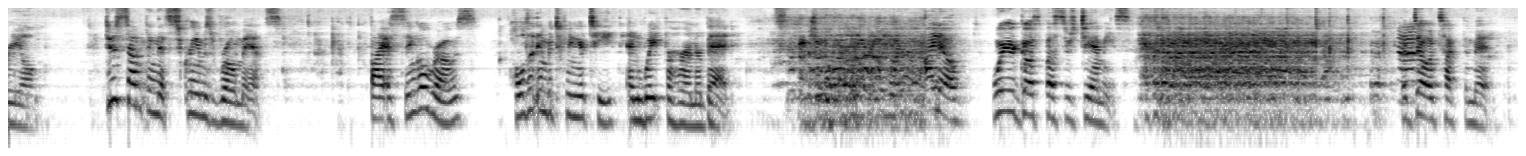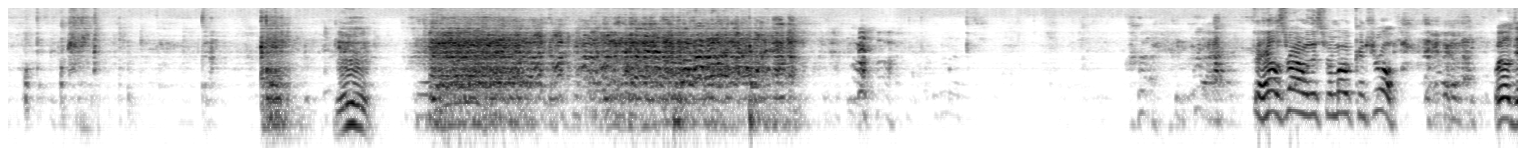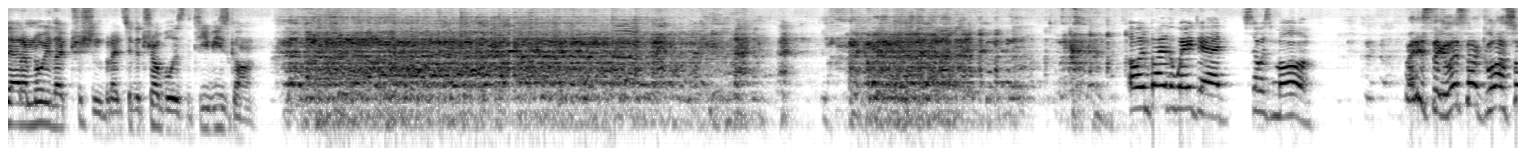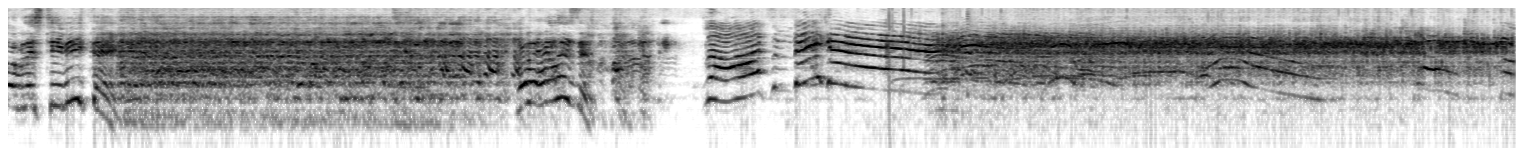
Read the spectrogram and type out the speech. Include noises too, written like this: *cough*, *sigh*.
real. Do something that screams romance. Buy a single rose, hold it in between your teeth, and wait for her in her bed. I know, wear your Ghostbusters jammies. but don't tuck them in. Mm. *laughs* the hell's wrong with this remote control? *laughs* Well, Dad, I'm no electrician, but I'd say the trouble is the TV's gone. *laughs* Oh, and by the way, Dad, so is Mom. Wait a second, let's not gloss over this TV thing.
